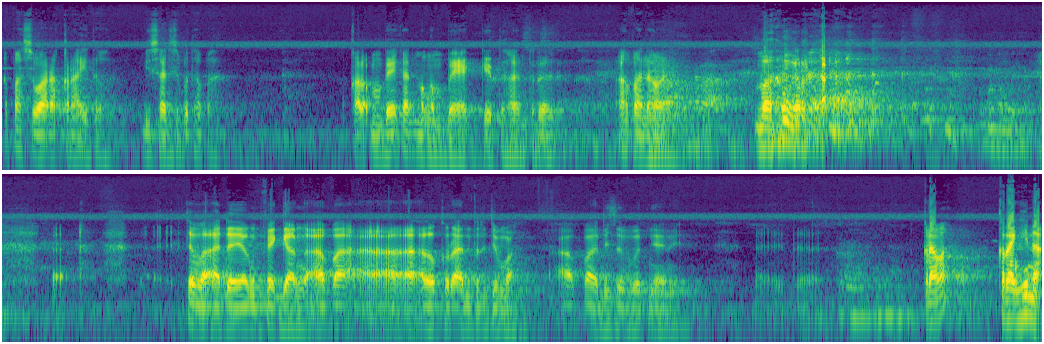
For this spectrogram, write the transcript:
Apa suara kerak itu? Bisa disebut apa? Kalau embek kan mengembek gitu kan terus apa namanya? Mengerak coba ada yang pegang apa Al-Quran terjemah. Apa disebutnya ini? Itu. Kenapa? Kerang hina.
